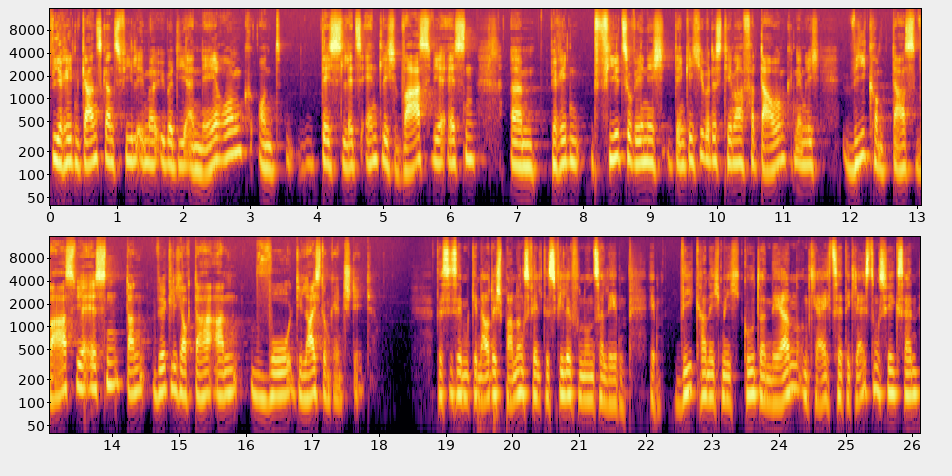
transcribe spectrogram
wir reden ganz, ganz viel immer über die Ernährung und das letztendlich, was wir essen. Ähm, wir reden viel zu wenig, denke ich, über das Thema Verdauung, nämlich wie kommt das, was wir essen, dann wirklich auch da an, wo die Leistung entsteht das ist eben genau das Spannungsfeld, das viele von uns erleben. Eben, wie kann ich mich gut ernähren und gleichzeitig leistungsfähig sein?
